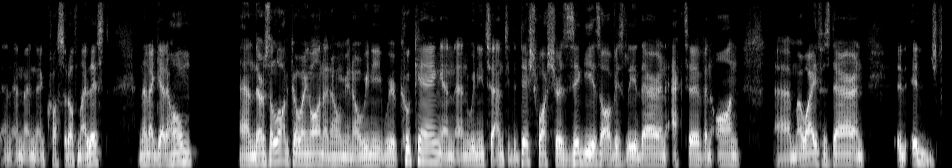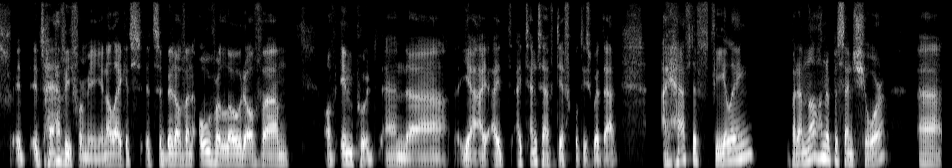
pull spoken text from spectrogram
and, and and and cross it off my list. And then I get home, and there's a lot going on at home you know we need we're cooking and and we need to empty the dishwasher ziggy is obviously there and active and on uh, my wife is there and it, it it it's heavy for me you know like it's it's a bit of an overload of um of input. And uh yeah i i, I tend to have difficulties with that. I have the feeling but i'm not 100% sure uh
